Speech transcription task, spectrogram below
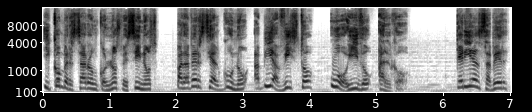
y conversaron con los vecinos para ver si alguno había visto u oído algo. Querían saber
